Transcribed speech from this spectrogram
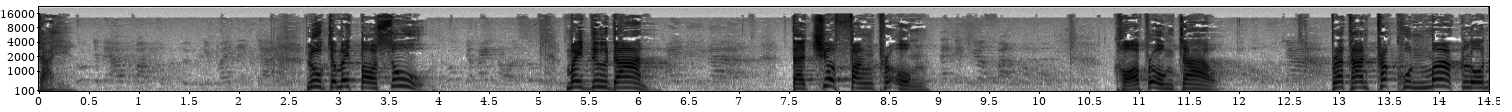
ใจ ลูกจะไม่ต่อสู้ ไม่ดื้อด้าน แต่เชื่อฟังพระองค์ ขอพระองค์เจ้า ประทานพระคุณมากล้น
